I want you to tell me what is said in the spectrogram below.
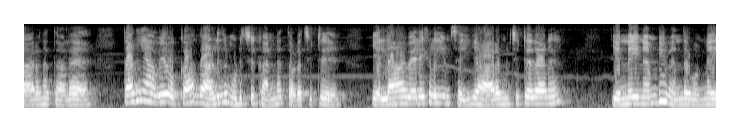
காரணத்தால் தனியாகவே உட்காந்து அழுது முடிச்சு கண்ணை தொடச்சிட்டு எல்லா வேலைகளையும் செய்ய ஆரம்பிச்சிட்டதானு என்னை நம்பி வந்த உன்னை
